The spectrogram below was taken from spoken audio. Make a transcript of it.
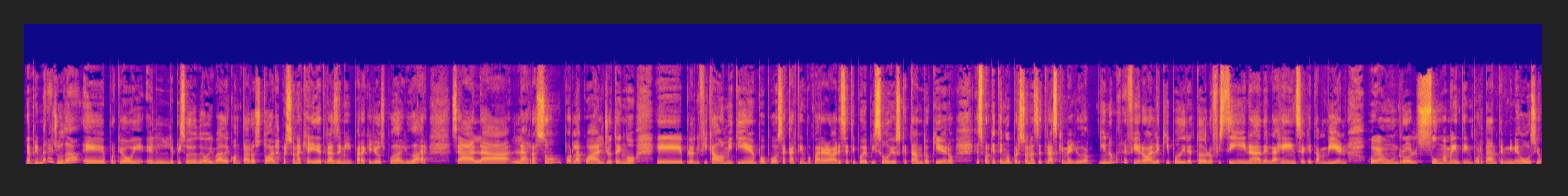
La primera ayuda, eh, porque hoy el episodio de hoy va de contaros todas las personas que hay detrás de mí para que yo os pueda ayudar. O sea, la, razón por la cual yo tengo eh, planificado mi tiempo, puedo sacar tiempo para grabar ese tipo de episodios que tanto quiero, es porque tengo personas detrás que me ayudan. Y no me refiero al equipo directo de la oficina, de la agencia, que también juegan un rol sumamente importante en mi negocio,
